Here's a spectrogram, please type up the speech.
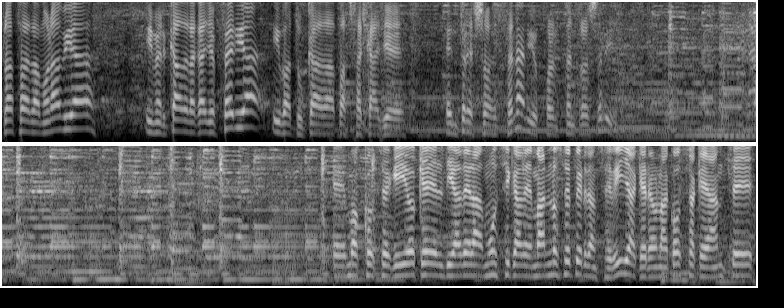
Plaza de la Moravia y Mercado de la Calle Feria y Batucada Pasacalle entre esos escenarios por el centro de Sevilla. Hemos conseguido que el Día de la Música además no se pierda en Sevilla, que era una cosa que antes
